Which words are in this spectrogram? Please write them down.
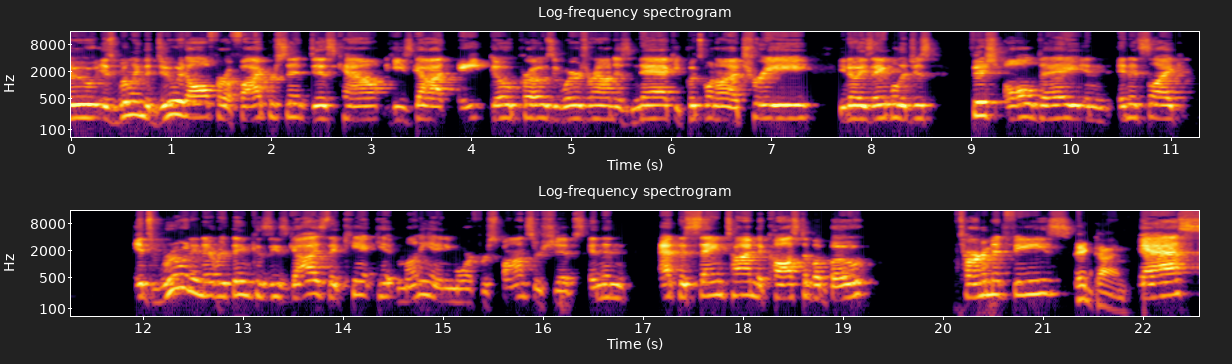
who is willing to do it all for a 5% discount. He's got eight GoPros he wears around his neck. He puts one on a tree. You know, he's able to just fish all day. And, and it's like, it's ruining everything because these guys, they can't get money anymore for sponsorships. And then at the same time, the cost of a boat, tournament fees, Big time. gas,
